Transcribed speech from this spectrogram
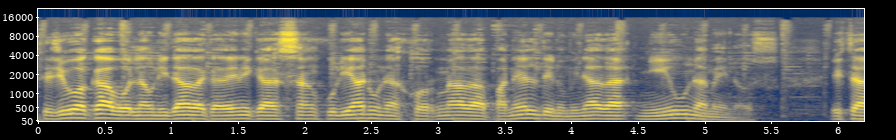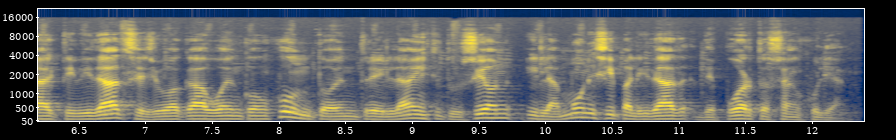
Se llevó a cabo en la Unidad Académica San Julián una jornada panel denominada Ni Una Menos. Esta actividad se llevó a cabo en conjunto entre la institución y la Municipalidad de Puerto San Julián.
